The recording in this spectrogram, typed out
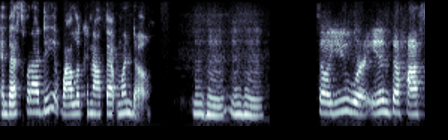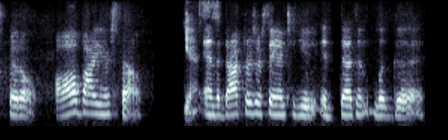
and that's what I did while looking out that window. Mm-hmm, mm-hmm. so you were in the hospital all by yourself. Yes. And the doctors are saying to you, it doesn't look good.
